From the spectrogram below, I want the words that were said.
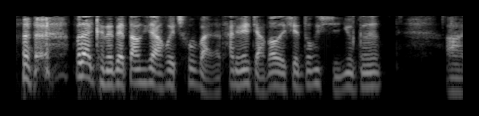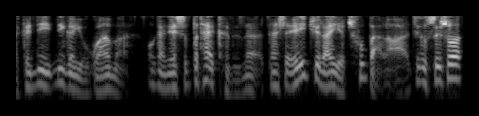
不太可能在当下会出版的。它里面讲到的一些东西又跟啊跟那那个有关嘛，我感觉是不太可能的。但是哎，居然也出版了啊！这个所以说，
